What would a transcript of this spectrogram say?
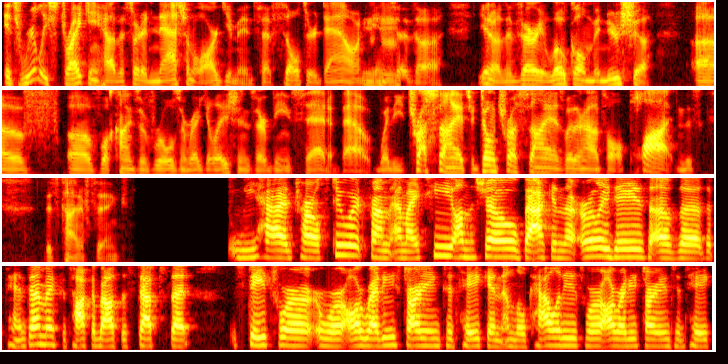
it's really striking how the sort of national arguments have filtered down mm-hmm. into the you know the very local minutia of of what kinds of rules and regulations are being said about whether you trust science or don't trust science, whether or not it's all a plot and this this kind of thing. We had Charles Stewart from MIT on the show back in the early days of the, the pandemic to talk about the steps that states were were already starting to take and, and localities were already starting to take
